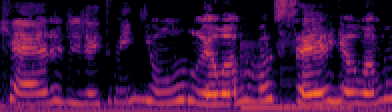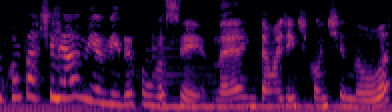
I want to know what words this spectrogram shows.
quero de jeito nenhum. Eu amo você e eu amo compartilhar a minha vida com você, né? Então a gente continua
